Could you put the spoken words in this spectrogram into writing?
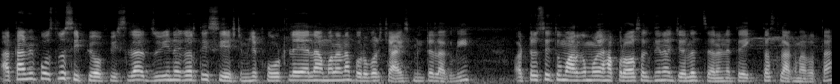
आता आम्ही पोचलो सी पी ऑफिसला जुईनगर ते सी एस टी म्हणजे फोर्टला यायला आम्हाला ना बरोबर चाळीस मिनटं लागली. अटल सेतू मार्गामुळे हा प्रवास अगदी ना जलद झाला नाही तर एक तास लागणार होता.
